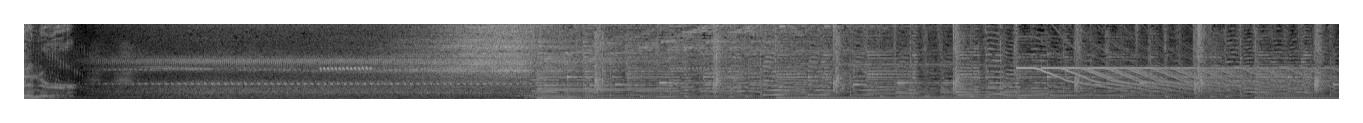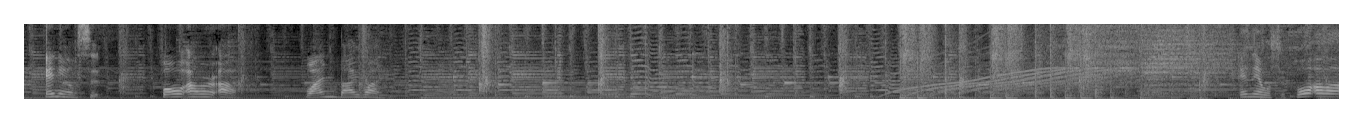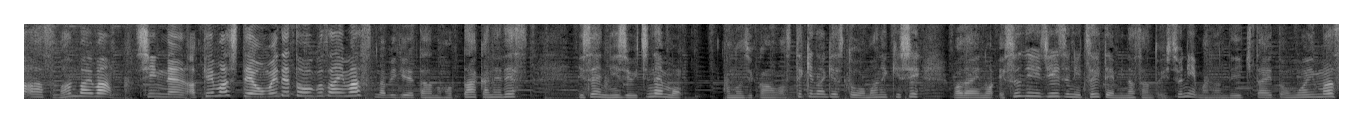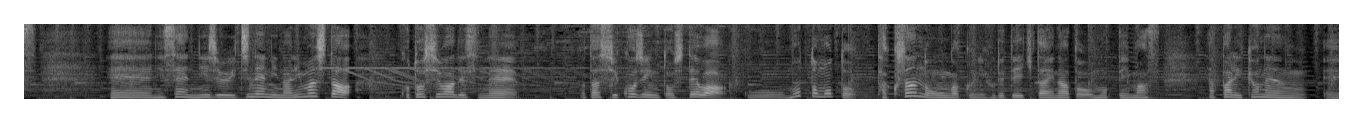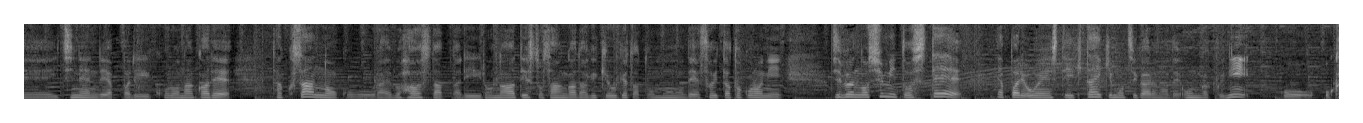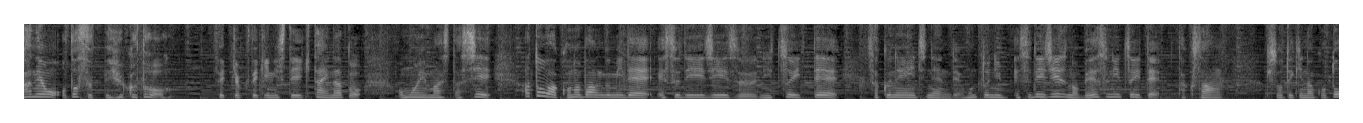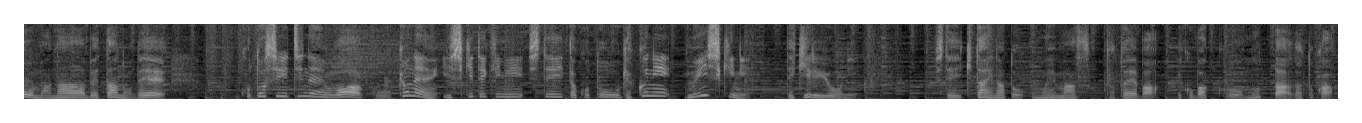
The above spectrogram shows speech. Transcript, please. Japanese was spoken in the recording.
Spinner. エネオス4 Hour Earth One by One ネオス4 Hour Earth 1 by 1新年明けましておめでとうございます。ナビゲーターの堀田茜です。2021年もこの時間は素敵なゲストをお招きし話題の SDGs について皆さんと一緒に学んでいきたいと思います、えー、2021年になりました。今年はですね私個人としてはこうもっともっとたくさんの音楽に触れていきたいなと思っています。やっぱり去年、えー、1年でやっぱりコロナ禍でたくさんのこうライブハウスだったりいろんなアーティストさんが打撃を受けたと思うのでそういったところに自分の趣味としてやっぱり応援していきたい気持ちがあるので音楽にこうお金を落とすっていうことを 積極的にしていきたいなと思いましたしあとはこの番組で SDGs について昨年1年で本当に SDGs のベースについてたくさん基礎的なことを学べたので今年1年はこう去年意識的にしていたことを逆に無意識にできるようにしていきたいなと思います。例えばエコバッグを持っただとか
